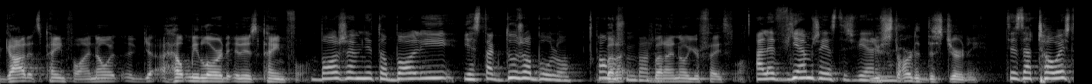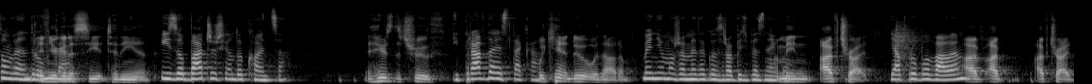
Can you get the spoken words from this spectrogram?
God, it's painful. I know it. Help me, Lord. It is painful. Boże, mnie to boli, jest tak dużo bólu. Pomóż But, mi, I- Boże. but I know you're faithful. Ale wiem, że jesteś You wierny. started this journey, Ty zacząłeś tą and you're wędrówkę to see it to the end. i zobaczysz ją do końca. And here's the truth I prawda jest taka, we can't do it without Him. my nie możemy tego zrobić bez I Niego. mean, I've tried. Ja próbowałem, I've, I've, I've tried,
